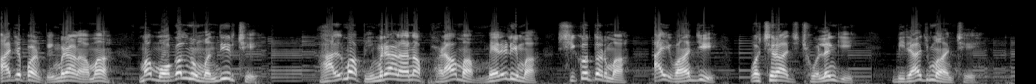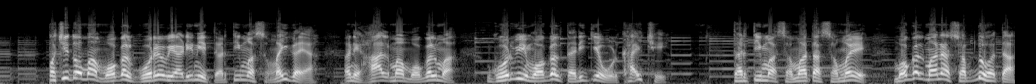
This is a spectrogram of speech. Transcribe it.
આજે પણ ભીમરાણામાં માં મોગલનું મંદિર છે. હાલમાં ભીમરાણાના ફળામાં, મેરડીમાં શિકોતરમાં આઈ વાંજી વચરાજ છોલંગી બિરાજમાન છે. પછી તો માં મોગલ ગોરવિયાડીની ધરતીમાં સમાઈ ગયા અને હાલમાં મોગલમાં ગોરવી મોગલ તરીકે ઓળખાય છે. ધરતીમાં સમાતા સમયે મોગલમાંના શબ્દો હતા,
